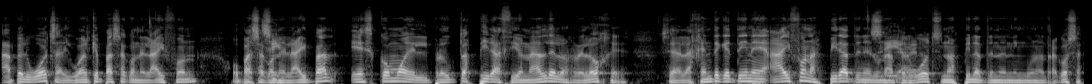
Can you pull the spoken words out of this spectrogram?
Apple Watch, al igual que pasa con el iPhone o pasa con el iPad, es como el producto aspiracional de los relojes. O sea, la gente que tiene iPhone aspira a tener un Sí, Apple. Watch, no aspira a tener ninguna otra cosa.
